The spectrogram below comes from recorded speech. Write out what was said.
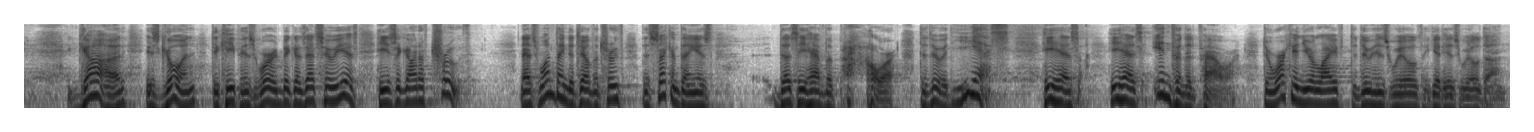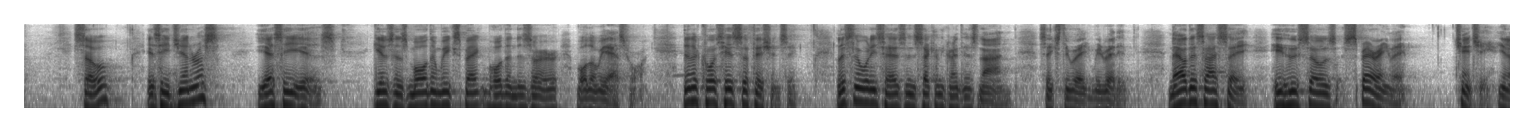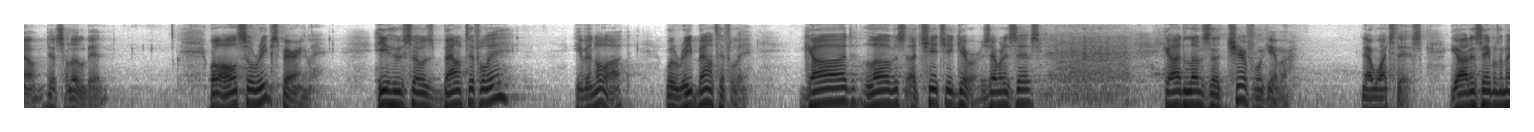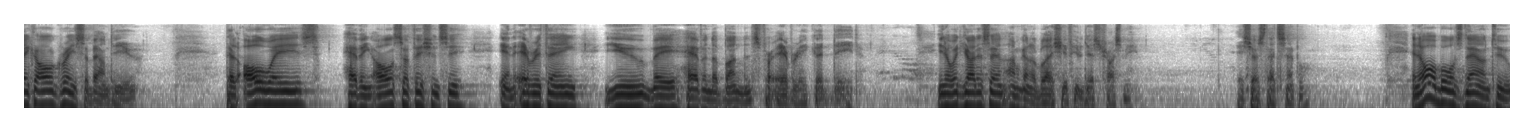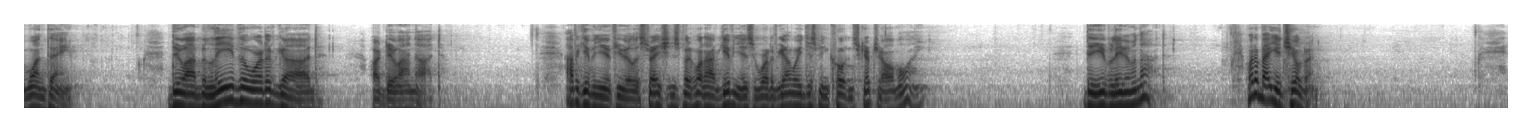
God is going to keep His word because that's who He is. He's a God of truth. That's one thing to tell the truth. The second thing is, does He have the power to do it? Yes. He has, he has infinite power to work in your life to do His will, to get His will done. So, is He generous? Yes, He is. Gives us more than we expect, more than deserve, more than we ask for. Then, of course, His sufficiency. Listen to what He says in 2 Corinthians 9 6 through 8. We read it. Now, this I say He who sows sparingly, chinchy, you know, just a little bit, will also reap sparingly. He who sows bountifully, even a lot, will reap bountifully. God loves a chinchy giver. Is that what it says? God loves a cheerful giver. Now, watch this. God is able to make all grace abound to you, that always having all sufficiency in everything, you may have an abundance for every good deed. You know what God is saying? I'm going to bless you if you just trust me. It's just that simple. And it all boils down to one thing Do I believe the Word of God or do I not? I've given you a few illustrations, but what I've given you is the Word of God. We've just been quoting Scripture all morning. Do you believe Him or not? What about your children?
